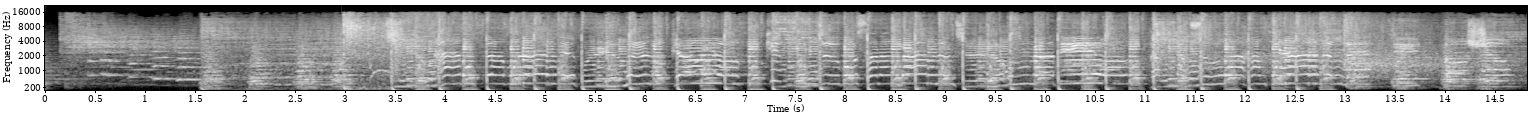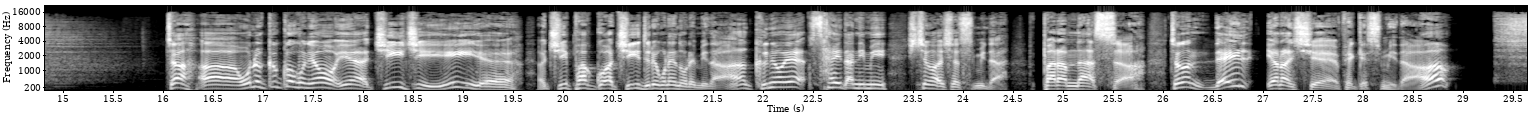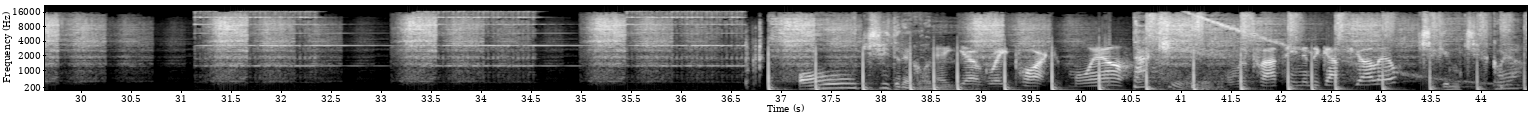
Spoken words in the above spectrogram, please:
자, 아, 오늘 끝곡은요, 예, GG, 예, G팍과 G 드래곤의 노래입니다. 그녀의 사이다님이 시청하셨습니다. 바람났어. 저는 내일 11시에 뵙겠습니다. 오 지드래곤 Hey yo, great park. 뭐야? 딱히 오늘 파티 있는데 같이 갈래요? 책임질 거야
